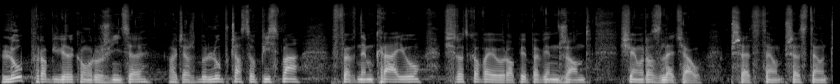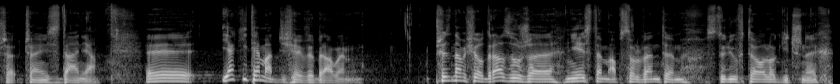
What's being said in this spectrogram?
lub robi wielką różnicę, chociażby lub czasopisma w pewnym kraju w środkowej Europie pewien rząd się rozleciał tę, przez tę część zdania. E, jaki temat dzisiaj wybrałem? Przyznam się od razu, że nie jestem absolwentem studiów teologicznych.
